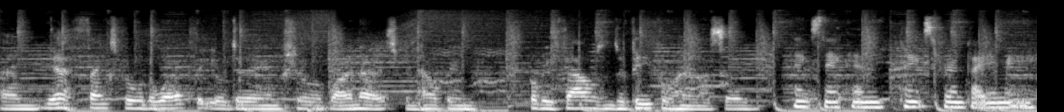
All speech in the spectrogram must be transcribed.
um, yeah, thanks for all the work that you're doing. I'm sure, well, I know it's been helping probably thousands of people now. So thanks, Nathan. Thanks for inviting me.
